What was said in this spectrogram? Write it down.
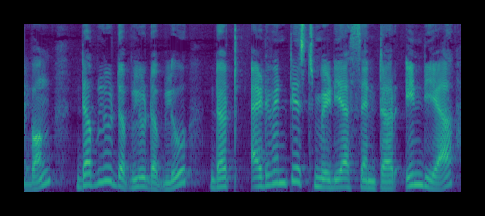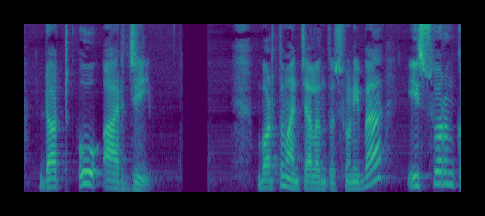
ଏବଂ W W W dot Adventist media centre India dot O R G ବର୍ତ୍ତମାନ ଚାଲନ୍ତୁ ଶୁଣିବା ଈଶ୍ୱରଙ୍କ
